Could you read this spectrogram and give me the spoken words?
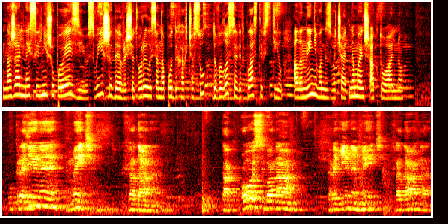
На жаль, найсильнішу поезію, свої шедеври, що творилися на подихах часу, довелося відкласти в стіл, але нині вони звучать не менш актуально. України мить жадана. Так ось вона, країни мить жадана.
